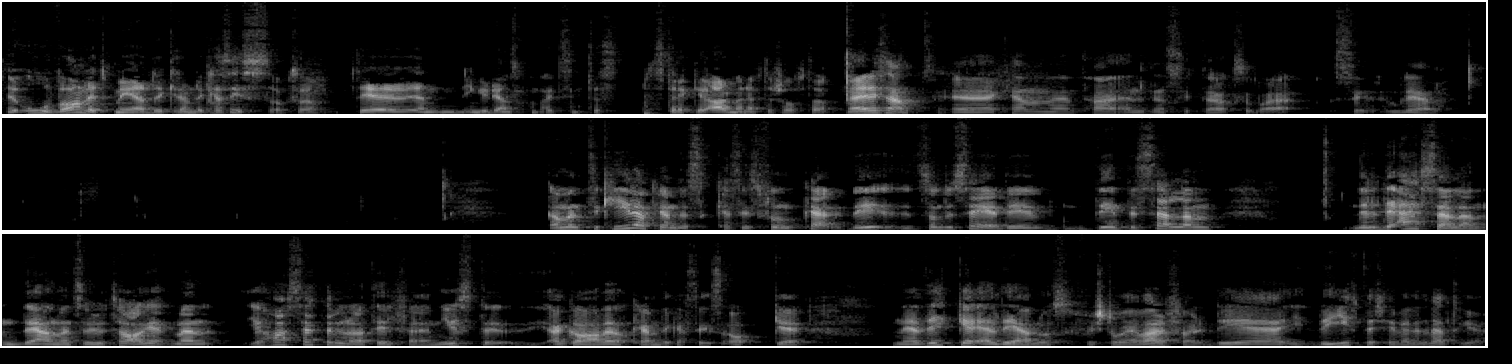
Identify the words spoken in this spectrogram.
Det är ovanligt med crème de cassis också. Det är en ingrediens som man faktiskt inte sträcker armen efter så ofta. Nej, det är sant. Eh, jag kan eh, ta en liten sipp där också bara se hur den blev. Ja men tequila och crème de cassis funkar. Det är, som du säger, det är, det är inte sällan eller det är sällan det används överhuvudtaget men jag har sett det vid några tillfällen just eh, agave och crème de cassis och eh, när jag dricker El Diablo så förstår jag varför. Det, det gifter sig väldigt väl tycker jag.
